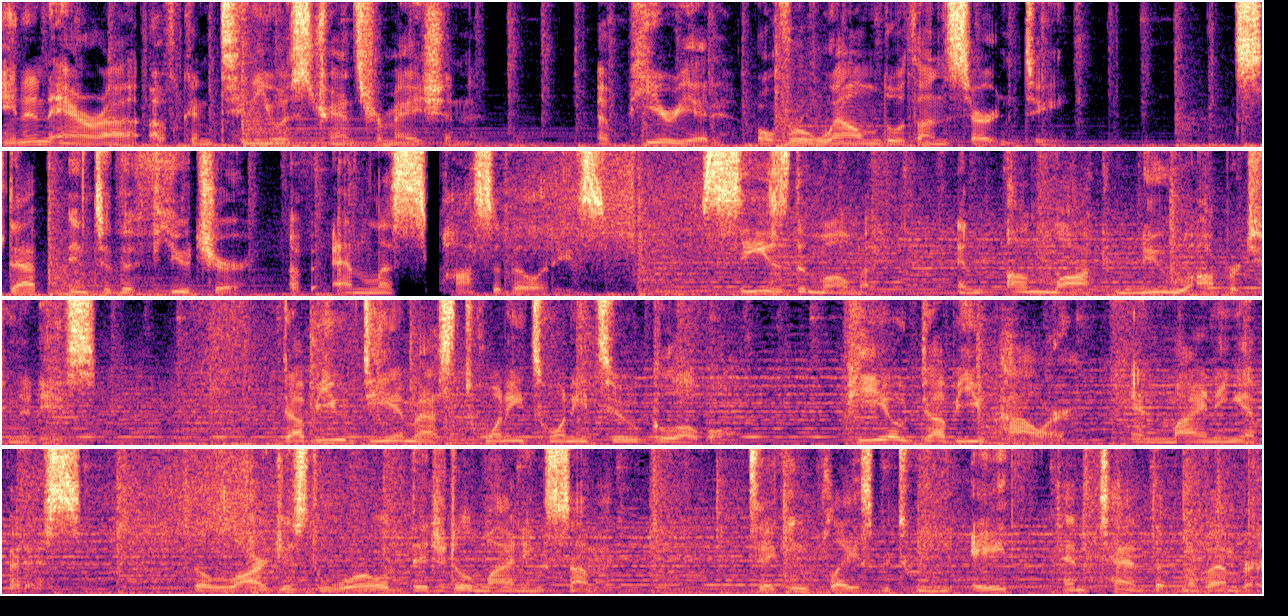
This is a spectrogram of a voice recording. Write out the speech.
In an era of continuous transformation, a period overwhelmed with uncertainty, step into the future of endless possibilities. Seize the moment and unlock new opportunities. WDMS 2022 Global, POW Power, and Mining Impetus, the largest world digital mining summit, taking place between the 8th and 10th of November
